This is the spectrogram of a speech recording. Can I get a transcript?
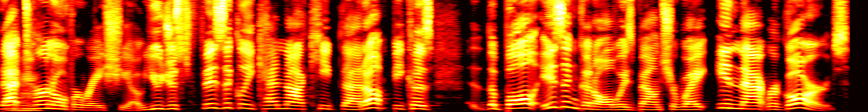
that mm-hmm. turnover ratio. You just physically cannot keep that up because the ball isn't going to always bounce your way in that regards.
